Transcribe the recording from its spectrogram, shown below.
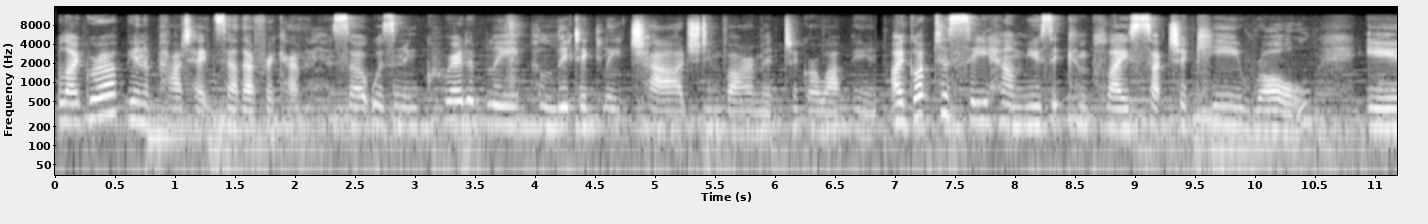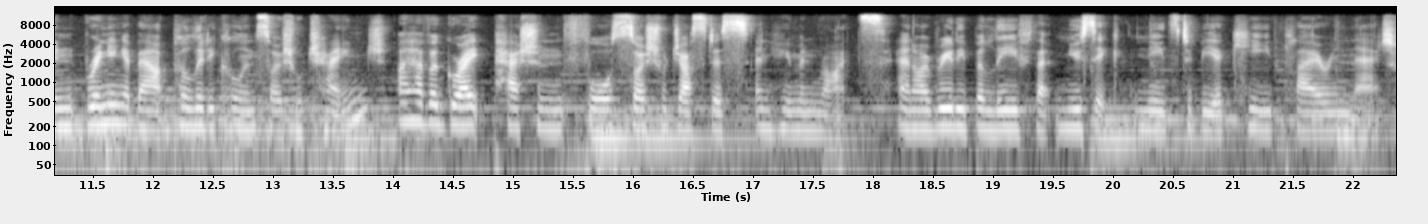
Well, I grew up in apartheid South Africa, so it was an incredibly politically charged environment to grow up in. I got to see how music can play such a key role in bringing about political and social change. I have a great passion for social justice and human rights, and I really believe that music needs to be a key player in that.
